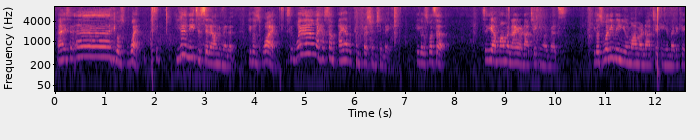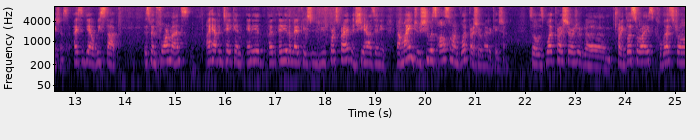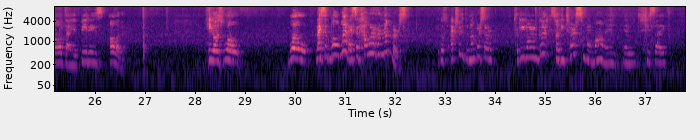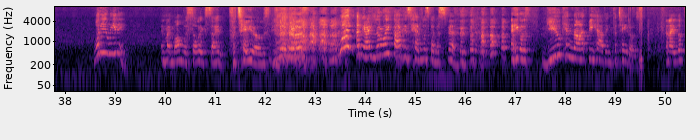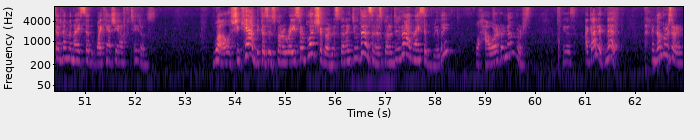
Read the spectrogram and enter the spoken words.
And I said, uh. He goes, what? I said, you're gonna need to sit down a minute. He goes, why? I said, well, I have some. I have a confession to make. He goes, what's up? I said, yeah, mom and I are not taking our meds. He goes, what do you mean you and mom are not taking your medications? I said, yeah, we stopped. It's been four months. I haven't taken any of any of the medications you prescribed, and she has any. Now, mind you, she was also on blood pressure medication. So it was blood pressure, um, triglycerides, cholesterol, diabetes, all of it. He goes, well, well, and I said, well, what? I said, how are her numbers? He goes, actually, the numbers are pretty darn good. So he turns to my mom, and, and she's like, what are you eating? And my mom was so excited. Potatoes. Goes, what? I mean, I literally thought his head was going to spin. And he goes, You cannot be having potatoes. And I looked at him and I said, Why can't she have potatoes? Well, she can because it's going to raise her blood sugar and it's going to do this and it's going to do that. And I said, Really? Well, how are her numbers? He goes, I got to admit, her numbers are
